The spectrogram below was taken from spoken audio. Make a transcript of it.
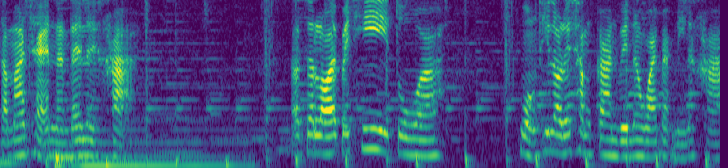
สามารถใช้อันนั้นได้เลยค่ะ เราจะร้อยไปที่ตัวห่วงที่เราได้ทำการเว้นเอาไว้แบบนี้นะคะ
